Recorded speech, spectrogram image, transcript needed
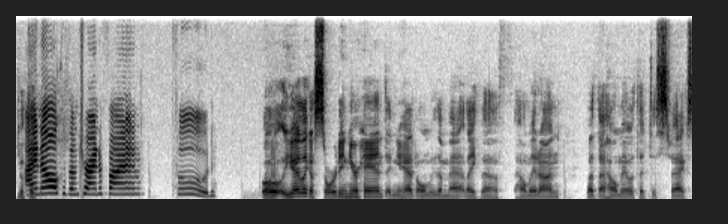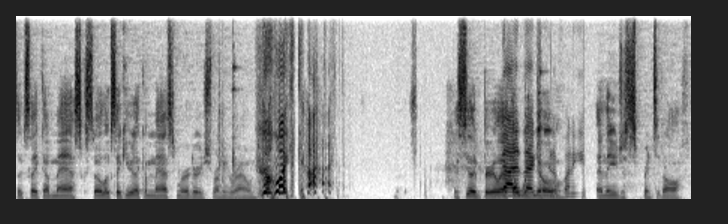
You look I know, cause I'm trying to find food. Well, you had like a sword in your hand, and you had only the mat, like the helmet on. But the helmet with the disfax looks like a mask, so it looks like you're like a masked murderer just running around. oh my god. I see like barely That at the actually window, funny. and then you just sprint it off.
